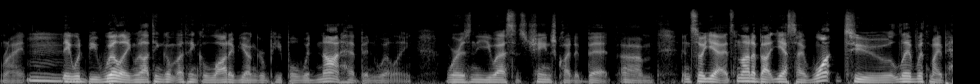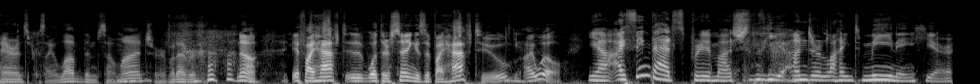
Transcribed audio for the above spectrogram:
right? Mm. They would be willing. Well, I think I think a lot of younger people would not have been willing, whereas in the U.S. it's changed quite a bit. Um, and so, yeah, it's not about, yes, I want to live with my parents because I love them so much or whatever. no, if I have to, what they're saying is if I have to, Yeah. I will. Yeah, I think that's pretty much the underlined meaning here.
